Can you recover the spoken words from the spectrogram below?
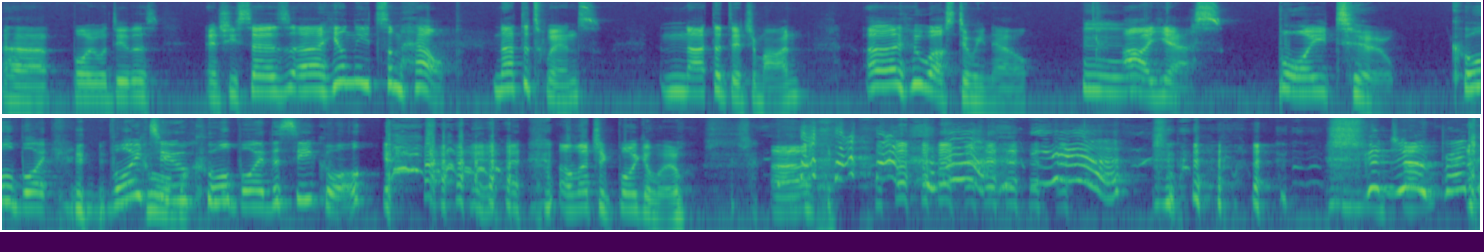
uh, Boy will do this. And she says uh, he'll need some help. Not the twins, not the Digimon. Uh, who else do we know? Ah, yes. Boy 2. Cool Boy. Boy Cool 2, Cool Boy the sequel. Electric boy Boogaloo. Good joke, Brendan.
